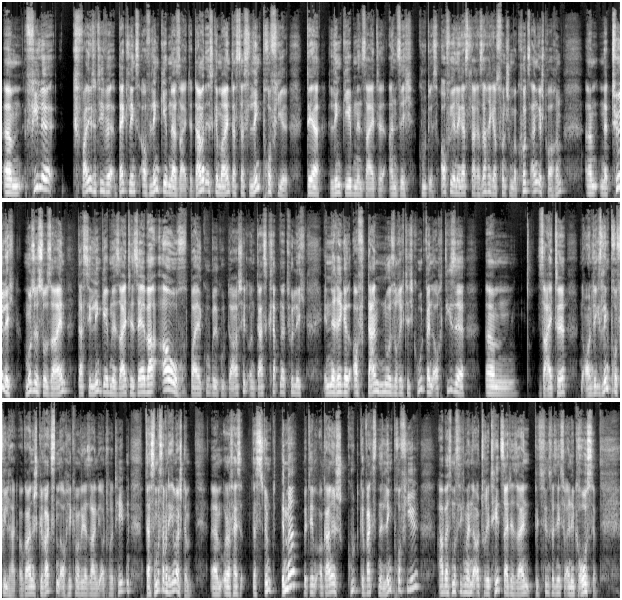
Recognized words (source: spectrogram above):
Ähm, viele qualitative Backlinks auf linkgebender Seite. Damit ist gemeint, dass das Linkprofil der linkgebenden Seite an sich gut ist. Auch wieder eine ganz klare Sache, ich habe es vorhin schon mal kurz angesprochen. Ähm, natürlich muss es so sein, dass die linkgebende Seite selber auch bei Google gut dasteht und das klappt natürlich in der Regel oft dann nur so richtig gut, wenn auch diese ähm, Seite ein ordentliches Linkprofil hat, organisch gewachsen, auch hier kann man wieder sagen, die Autoritäten. Das muss aber nicht immer stimmen. Ähm, oder das heißt, das stimmt immer mit dem organisch gut gewachsenen Linkprofil, aber es muss nicht mal eine Autoritätsseite sein, beziehungsweise nicht so eine große.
